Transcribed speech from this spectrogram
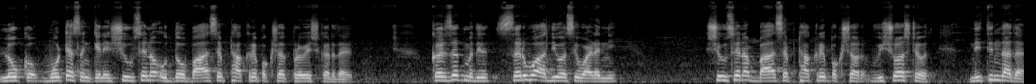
लोक मोठ्या संख्येने शिवसेना उद्धव बाळासाहेब ठाकरे पक्षात प्रवेश करत आहेत. कर्जतमधील सर्व आदिवासी वाड्यांनी शिवसेना बाळासाहेब ठाकरे पक्षावर विश्वास ठेवत नितीनदादा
